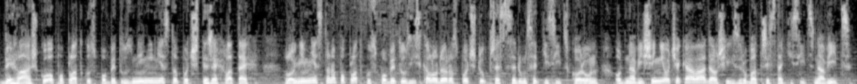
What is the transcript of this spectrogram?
Vyhlášku o poplatku z pobytu změní město po čtyřech letech. Loni město na poplatku z pobytu získalo do rozpočtu přes 700 tisíc korun. Od navýšení očekává dalších zhruba 300 tisíc navíc.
